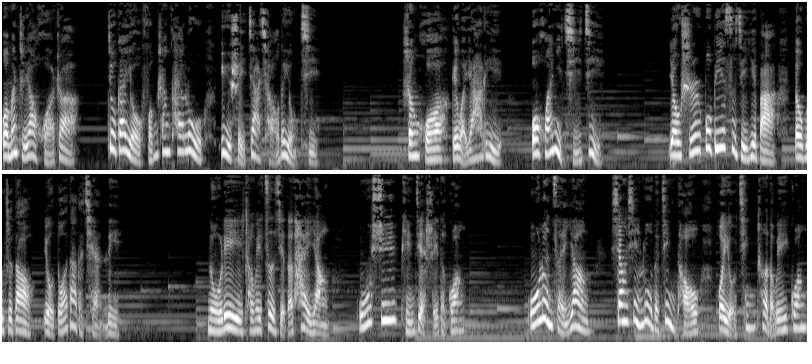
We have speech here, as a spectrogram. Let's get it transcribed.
我们只要活着，就该有逢山开路、遇水架桥的勇气。生活给我压力，我还你奇迹。有时不逼自己一把，都不知道有多大的潜力。努力成为自己的太阳，无需凭借谁的光。无论怎样，相信路的尽头会有清澈的微光。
